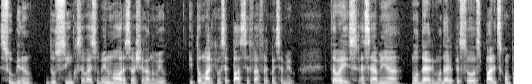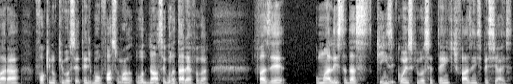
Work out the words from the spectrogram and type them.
subindo dos 5, você vai subindo. Uma hora você vai chegar no mil. E tomara que você passe a frequência mil. Então é isso. Essa é a minha modele. Modele pessoas. Pare de se comparar. Foque no que você tem de bom. Faça uma. Vou dar uma segunda tarefa agora. Fazer uma lista das 15 coisas que você tem que te fazem especiais.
